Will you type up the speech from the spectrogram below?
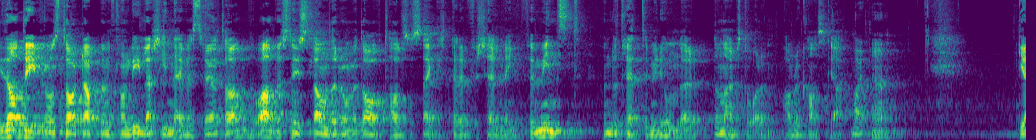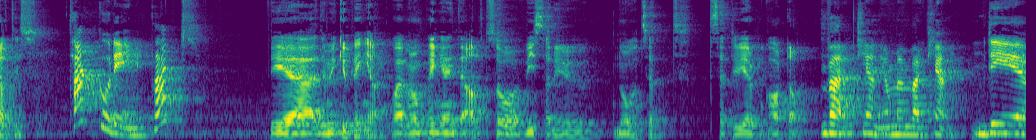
Idag driver hon startupen från lilla Kina i Västra Götaland och alldeles nyss landade de ett avtal som säkerställer försäljning för minst 130 miljoner de närmaste åren på amerikanska marknaden. Grattis! Tack Goding, tack! Det är, det är mycket pengar och även om pengar inte är allt så visar det ju något sätt sätter vi er på kartan. Verkligen, ja men verkligen. Mm. Det,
